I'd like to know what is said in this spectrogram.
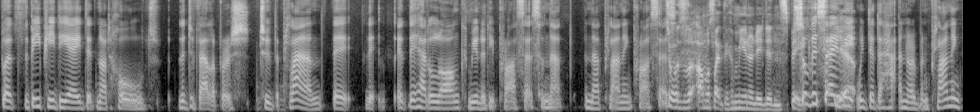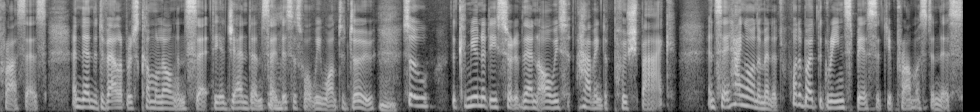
but the BPDA did not hold the developers to the plan. They, they they had a long community process in that in that planning process. So it was almost like the community didn't speak. So they say yeah. we, we, did a, an urban planning process, and then the developers come along and set the agenda and say mm. this is what we want to do. Mm. So the community sort of then always having to push back and say, hang on a minute, what about the green space that you promised in this?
